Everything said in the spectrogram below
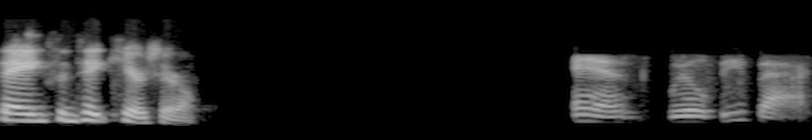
thanks, and take care, Cheryl. And we'll be back.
